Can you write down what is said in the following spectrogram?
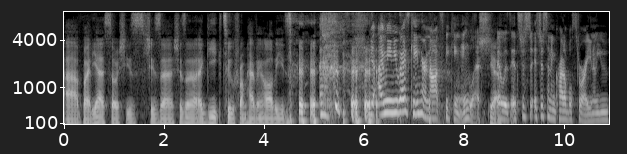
Uh, but yeah, so she's she's a she's a, a, geek too from having all these. yeah, I mean, you guys came here not speaking English. Yeah, it was it's just it's just an incredible story. You know, you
